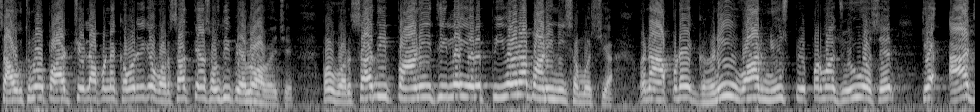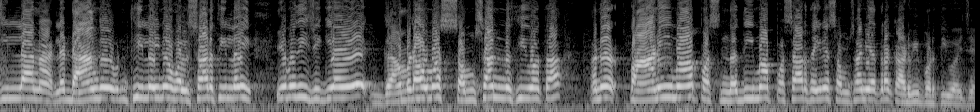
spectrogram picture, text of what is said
સાઉથનો પાર્ટ છે એટલે આપણને ખબર છે કે વરસાદ ત્યાં સૌથી પહેલો આવે છે. પણ વરસાદી પાણીથી લઈ અને પીવાના પાણીની સમસ્યા. અને આપણે ઘણી વાર ન્યૂઝપેપરમાં જોયું હશે કે આ જિલ્લાના એટલે ડાંગથી લઈને વલસાડથી લઈ એ બધી જગ્યાએ ગામડાઓમાં સમસાન નથી હોતા અને પાણીમાં પસ- નદીમાં પસાર થઈને શમશાન યાત્રા કાઢવી પડતી હોય છે.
